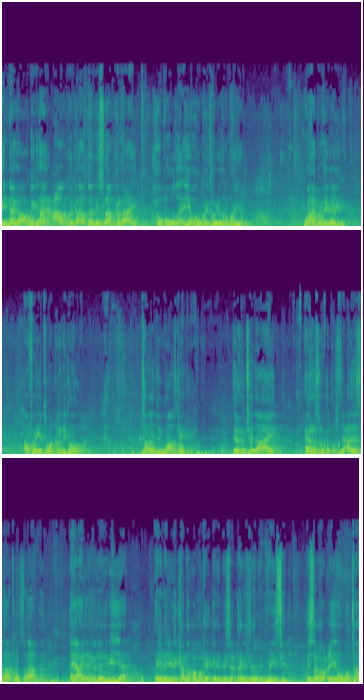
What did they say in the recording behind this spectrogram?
innagaa u dhigi lahayn caalamka ka haddaynu islaamka nahay xuquuqda iyo horumarinta hooyada la mariyo. Waxaa ku xigay afar iyo toban qarni ka hor taladii ugu adkayd ee xujada ahayd ee rasuulka qabsay calayhi salaatu wasalaam ee ahayd xudaybiya ee la yidhi ka noqon maka geli maysa maysid isagoo ciidan wata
